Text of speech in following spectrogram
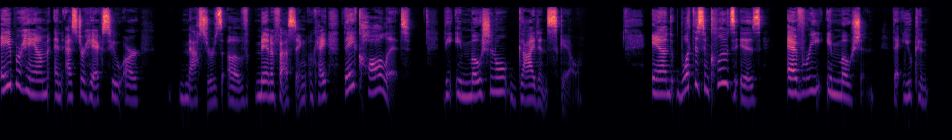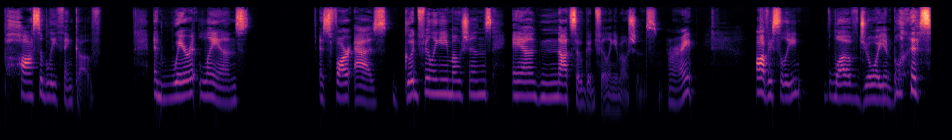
Abraham and Esther Hicks, who are masters of manifesting, okay, they call it the emotional guidance scale. And what this includes is every emotion that you can possibly think of and where it lands as far as good feeling emotions and not so good feeling emotions. All right. Obviously, love, joy, and bliss,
